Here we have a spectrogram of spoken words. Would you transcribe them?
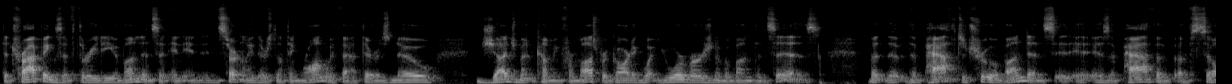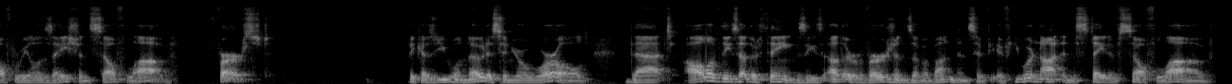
the trappings of 3D abundance, and, and, and certainly there's nothing wrong with that. There is no judgment coming from us regarding what your version of abundance is. But the, the path to true abundance is, is a path of, of self realization, self love first. Because you will notice in your world that all of these other things, these other versions of abundance, if, if you are not in a state of self love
